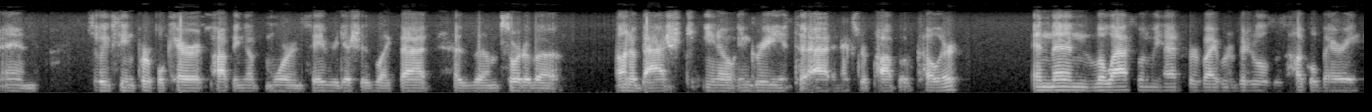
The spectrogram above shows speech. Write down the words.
And so we've seen purple carrot popping up more in savory dishes like that as um, sort of a unabashed, you know, ingredient to add an extra pop of color. And then the last one we had for vibrant visuals is huckleberry.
